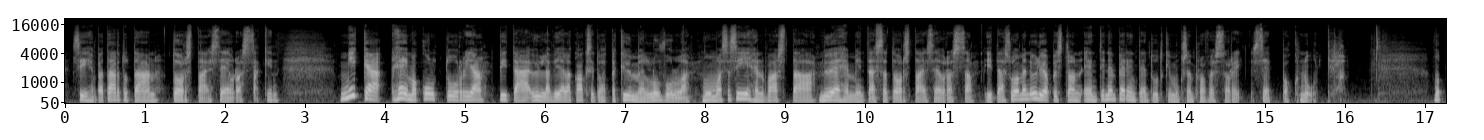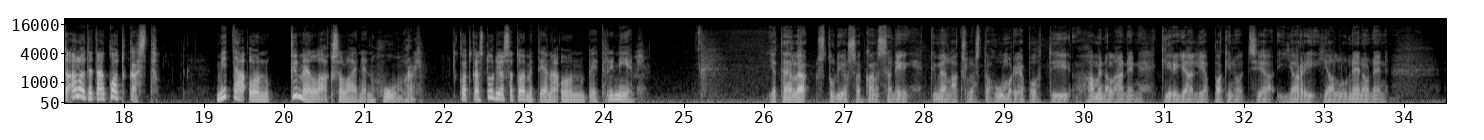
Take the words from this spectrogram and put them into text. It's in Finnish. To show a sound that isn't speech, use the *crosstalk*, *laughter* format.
siihenpä tartutaan torstai-seurassakin. Mikä heimokulttuuria pitää yllä vielä 2010-luvulla? Muun muassa siihen vastaa myöhemmin tässä torstaiseurassa Itä-Suomen yliopiston entinen perinteen tutkimuksen professori Seppo Knuuttila. Mutta aloitetaan Kotkasta. Mitä on kymenlaaksolainen huumori? Kotkan studiossa toimittajana on Petri Niemi. Ja täällä studiossa kanssani Kymenlaaksolasta huumoria pohtii haminalainen kirjailija, pakinoitsija Jari Jallu Nenonen.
